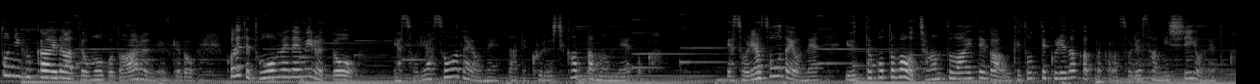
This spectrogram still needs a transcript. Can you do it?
当に不快だって思うことはあるんですけどこれって遠目で見るといやそりゃそうだよね。だって苦しかったもんねとかいやそりゃそうだよね。言った言葉をちゃんと相手が受け取ってくれなかったからそりゃ寂しいよねとか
